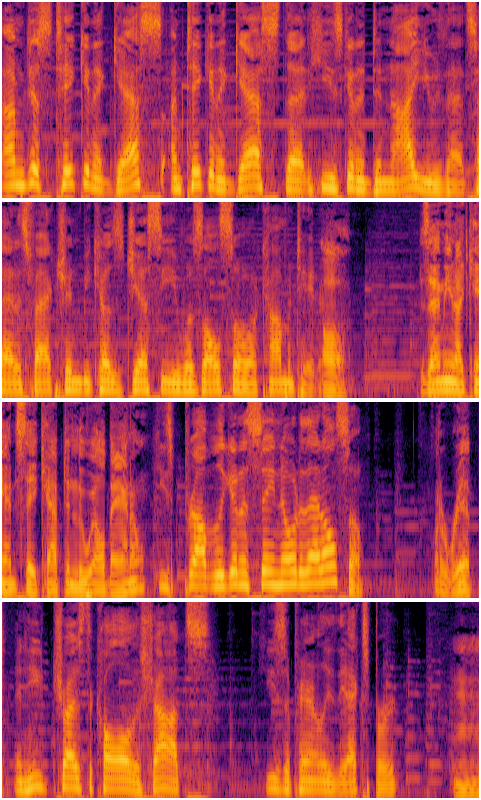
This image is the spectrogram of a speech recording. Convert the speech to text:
I'm just taking a guess. I'm taking a guess that he's going to deny you that satisfaction because Jesse was also a commentator. Oh, does that mean I can't say Captain Lou Albano? He's probably going to say no to that also. What a rip! And he tries to call all the shots. He's apparently the expert. Hmm.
